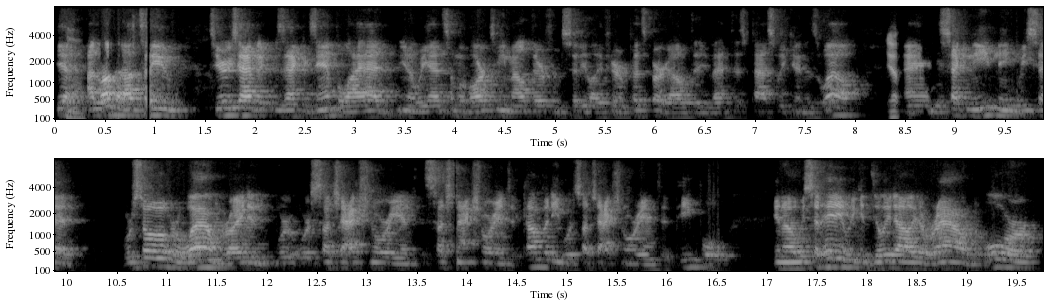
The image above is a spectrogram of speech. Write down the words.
Yeah, Yeah. I love it. I'll tell you to your exact exact example. I had, you know, we had some of our team out there from CityLife here in Pittsburgh out at the event this past weekend as well. Yep. And the second evening, we said we're so overwhelmed, right? And we're we're such action oriented, such an action oriented company. We're such action oriented people. You know, we said, hey, we could dilly dally around, or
